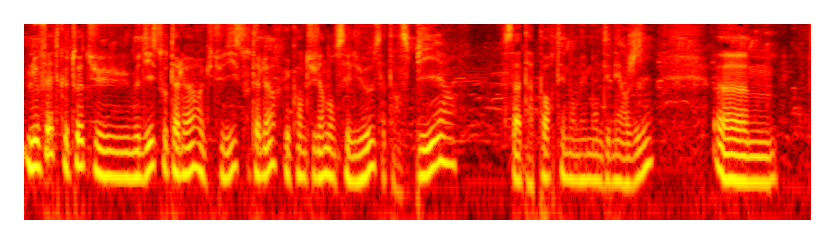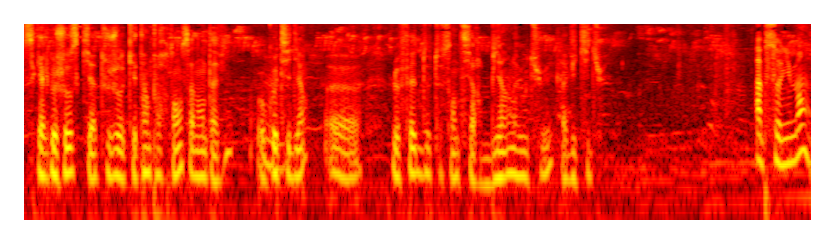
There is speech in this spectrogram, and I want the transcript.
Le fait que toi tu me dises tout à l'heure, que tu dises tout à l'heure que quand tu viens dans ces lieux, ça t'inspire, ça t'apporte énormément d'énergie. euh, c'est quelque chose qui a toujours, qui est important, ça dans ta vie, au Mhm. quotidien. euh, le fait de te sentir bien là où tu es, avec qui tu es. Absolument.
